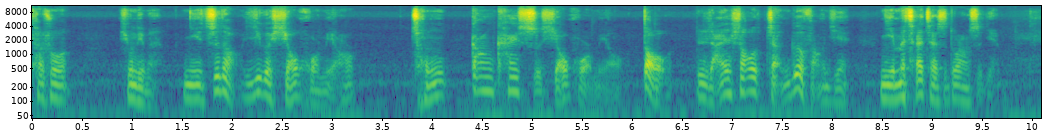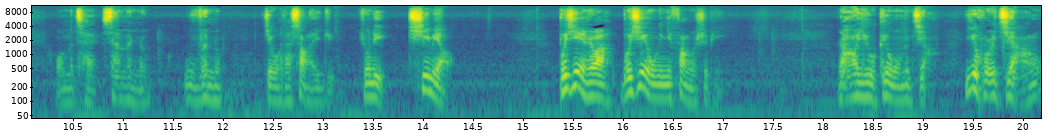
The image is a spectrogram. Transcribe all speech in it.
他说：“兄弟们，你知道一个小火苗，从刚开始小火苗到燃烧整个房间，你们猜猜是多长时间？我们猜三分钟、五分钟。结果他上来一句：兄弟，七秒。不信是吧？不信我给你放个视频。然后又跟我们讲。”一会儿讲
